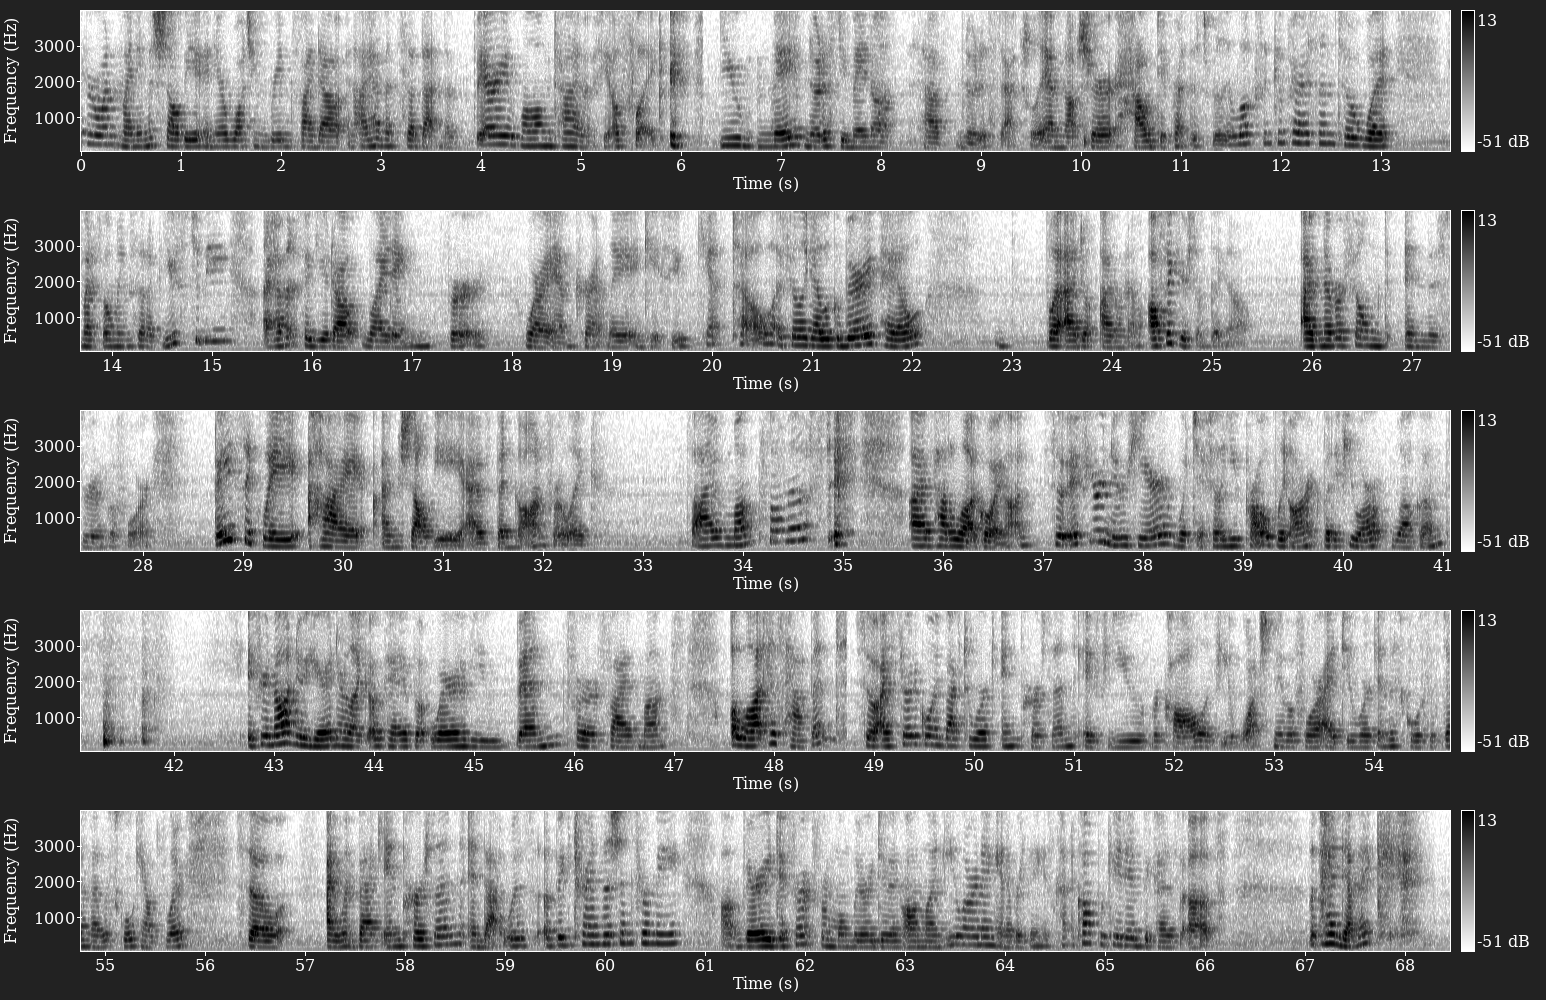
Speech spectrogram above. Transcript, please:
everyone, my name is Shelby and you're watching Read and Find Out and I haven't said that in a very long time it feels like. you may have noticed, you may not have noticed actually, I'm not sure how different this really looks in comparison to what my filming setup used to be. I haven't figured out lighting for where I am currently in case you can't tell. I feel like I look very pale but I don't, I don't know. I'll figure something out. I've never filmed in this room before basically, hi, I'm Shelby. I've been gone for like five months almost. I've had a lot going on. So if you're new here, which I feel you probably aren't, but if you are, welcome. If you're not new here and you're like, okay, but where have you been for five months? A lot has happened. So I started going back to work in person. If you recall, if you watched me before, I do work in the school system as a school counselor. So I went back in person and that was a big transition for me. Um, very different from when we were doing online e-learning and everything is kind of complicated because of the pandemic.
